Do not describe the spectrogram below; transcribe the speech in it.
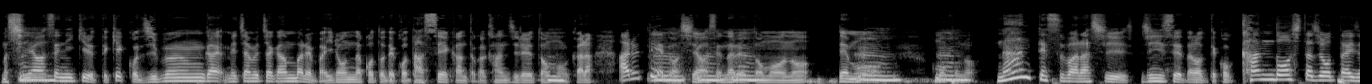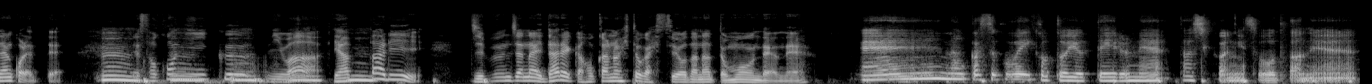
まあ、幸せに生きるって結構自分がめちゃめちゃ頑張ればいろんなことでこう達成感とか感じれると思うから、ある程度は幸せになれると思うの。でも、うんもうこの、なんて素晴らしい人生だろうってこう感動した状態じゃん、これって。うんで、そこに行くには、やっぱり自分じゃない誰か他の人が必要だなって思うんだよね。えー、なんかすごいこと言っているね。確かにそうだね。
